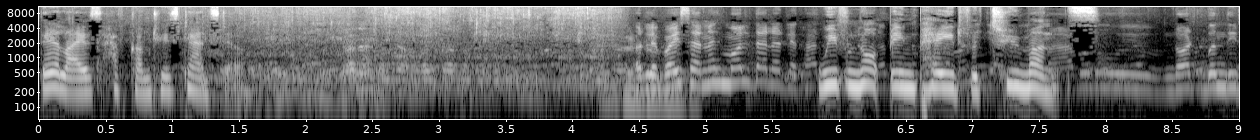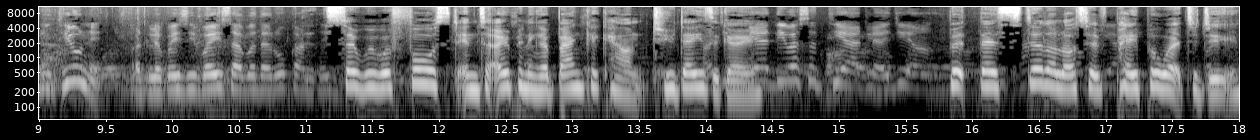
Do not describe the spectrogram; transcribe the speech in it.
their lives have come to a standstill. We've not been paid for two months. So we were forced into opening a bank account two days ago. But there's still a lot of paperwork to do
